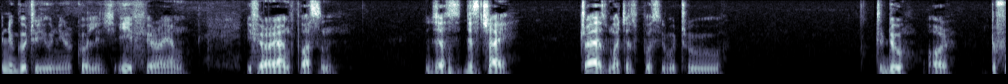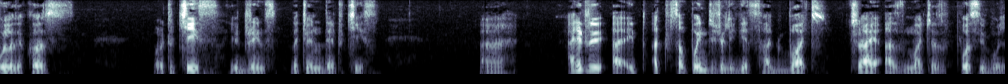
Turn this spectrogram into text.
when you go to uni or college, if you're a young if you're a young person, just just try try as much as possible to to do or to follow the cause or to chase your dreams that you're there to chase. Uh, and it, uh, it at some point usually gets hard, but try as much as possible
